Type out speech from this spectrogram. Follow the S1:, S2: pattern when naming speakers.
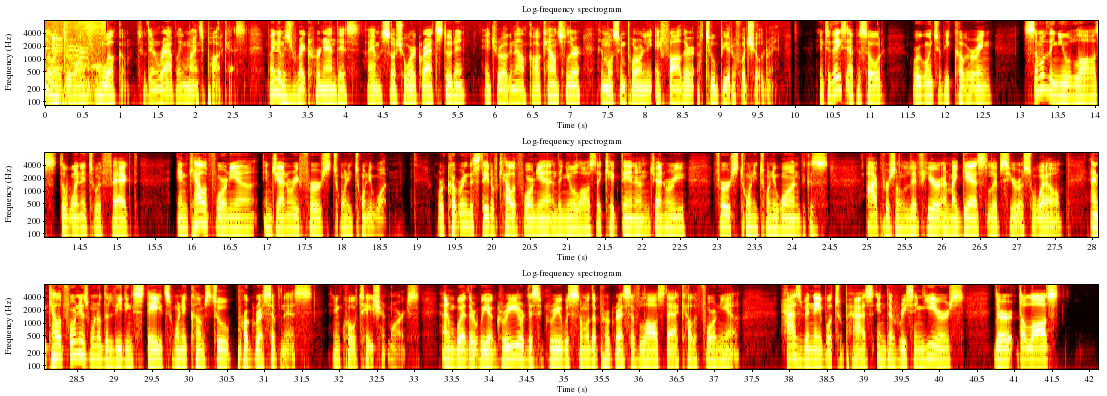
S1: Hello, everyone, and welcome to the Unraveling Minds podcast. My name is Rick Hernandez. I am a social work grad student, a drug and alcohol counselor, and most importantly, a father of two beautiful children. In today's episode, we're going to be covering some of the new laws that went into effect in California in January 1st, 2021. We're covering the state of California and the new laws that kicked in on January 1st, 2021, because I personally live here and my guest lives here as well. And California is one of the leading states when it comes to progressiveness, in quotation marks. And whether we agree or disagree with some of the progressive laws that California has been able to pass in the recent years, there, the laws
